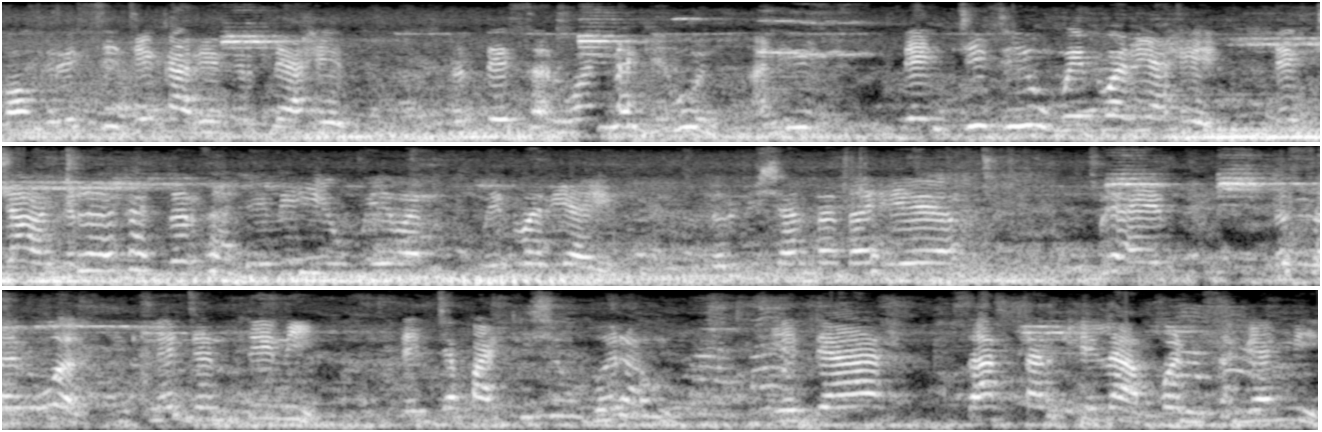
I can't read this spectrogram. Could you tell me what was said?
काँग्रेसचे जे कार्यकर्ते आहेत तर ते सर्वांना घेऊन आणि त्यांचीच ही उमेदवारी आहे त्यांच्या आग्रहाखातर झालेली ही उमेदवार उमेदवारी आहे. तर विशालदादा हे उभे आहेत. तर सर्व इथल्या जनतेनी त्यांच्या पाठीशी उभं राहून येत्या सात तारखेला आपण सगळ्यांनी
